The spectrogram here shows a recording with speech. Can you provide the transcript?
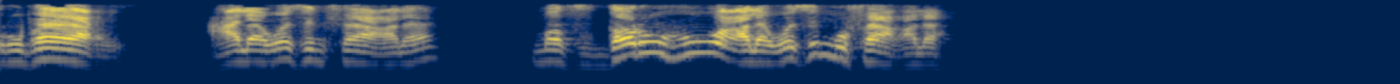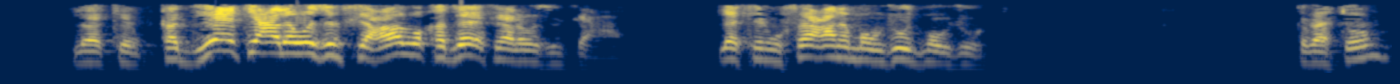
رباعي على وزن فاعل مصدره على وزن مفاعلة. لكن قد يأتي على وزن فعال وقد لا يأتي على وزن فعال. لكن مفاعلة موجود موجود. انتبهتم؟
